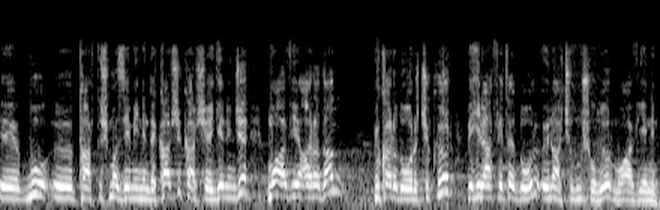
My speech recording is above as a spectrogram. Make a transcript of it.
e, bu e, tartışma zemininde karşı karşıya gelince Muaviye aradan yukarı doğru çıkıyor ve hilafete doğru önü açılmış oluyor Muaviye'nin.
